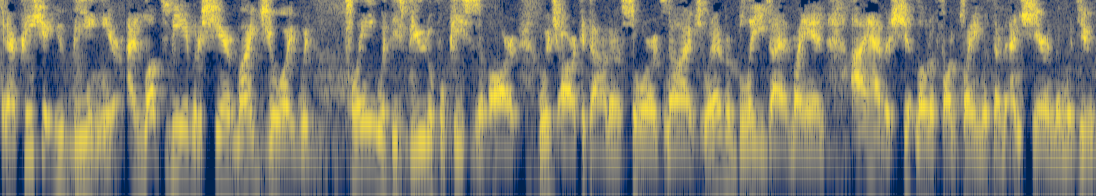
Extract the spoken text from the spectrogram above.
and I appreciate you being here. I love to be able to share my joy with playing with these beautiful pieces of art, which are katana, swords, knives, whatever blades I have in my hand. I have a shitload of fun playing with them and sharing them with you.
